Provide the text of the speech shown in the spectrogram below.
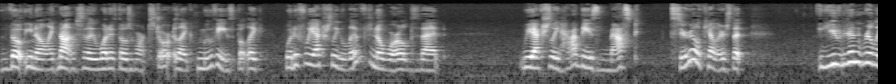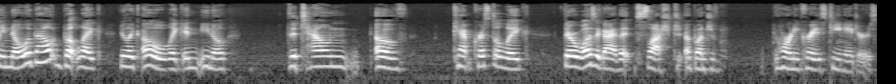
though you know, like not necessarily what if those weren't story like movies, but like what if we actually lived in a world that we actually had these masked serial killers that you didn't really know about, but like you're like, "Oh, like in, you know, the town of Camp Crystal Lake, there was a guy that slashed a bunch of horny crazed teenagers."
